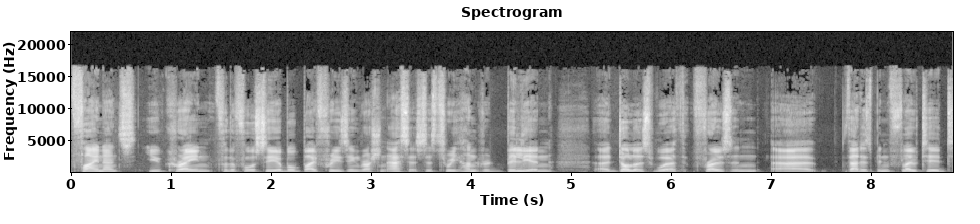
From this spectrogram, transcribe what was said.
finance Ukraine for the foreseeable by freezing Russian assets. There's 300 billion uh, dollars worth frozen. Uh, that has been floated.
